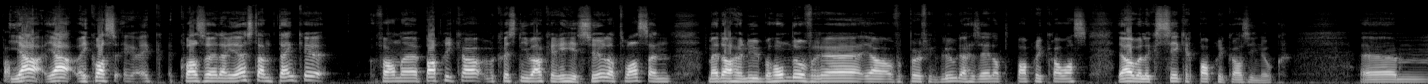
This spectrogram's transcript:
papa. ja, ja ik was, ik, ik, ik was eh, daar juist aan het denken van eh, Paprika. Ik wist niet welke regisseur dat was. En met dat je nu begon over, eh, ja, over Perfect Blue, dat je zei dat het Paprika was. Ja, wil ik zeker Paprika zien ook. Ehm,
